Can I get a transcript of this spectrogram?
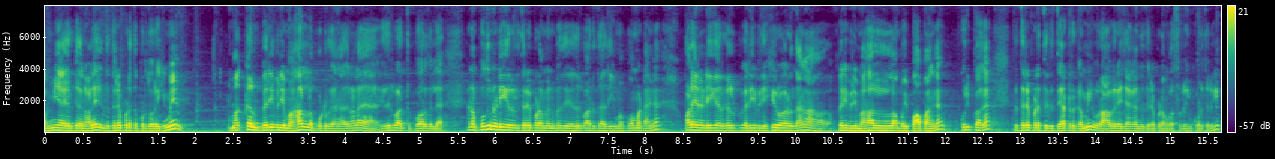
கம்மியாக இருக்கிறதுனால இந்த திரைப்படத்தை பொறுத்த வரைக்குமே மக்கள் பெரிய பெரிய மஹாலில் போட்டிருக்காங்க. அதனால் எதிர்பார்த்து போகிறதில்ல ஏன்னா புது நடிகர்கள் திரைப்படம் என்பது எதிர்பார்த்து அதிகமாக போக மாட்டாங்க பழைய நடிகர்கள் பெரிய பெரிய ஹீரோவாக இருந்தாங்க. பெரிய பெரிய மகாலெலாம் போய் பார்ப்பாங்க. குறிப்பாக இந்த திரைப்படத்துக்கு தேட்டர் கம்மி. ஒரு ஆவரேஜாக அந்த திரைப்படம் வசூலையும் கொடுத்துருக்கு.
